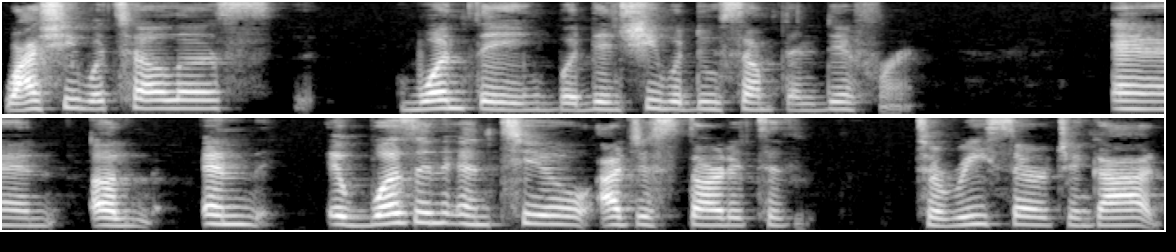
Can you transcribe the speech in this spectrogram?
why she would tell us one thing but then she would do something different and um and it wasn't until i just started to to research and god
